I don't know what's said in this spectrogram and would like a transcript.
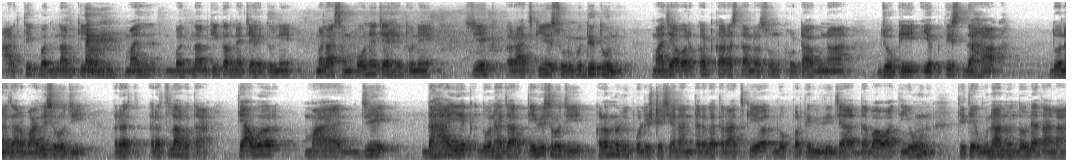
आर्थिक बदनामकी मान बदनामकी करण्याच्या हेतूने मला संपवण्याच्या हेतूने एक राजकीय सुडबुद्धीतून माझ्यावर कट कारस्थान रचून खोटा गुन्हा जो की एकतीस दहा दोन हजार बावीस रोजी रच रचला होता त्यावर माझे दहा एक दोन हजार तेवीस रोजी कळमनुरी पोलीस स्टेशन अंतर्गत राजकीय लोकप्रतिनिधीच्या दबावात येऊन तिथे गुन्हा नोंदवण्यात आला.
